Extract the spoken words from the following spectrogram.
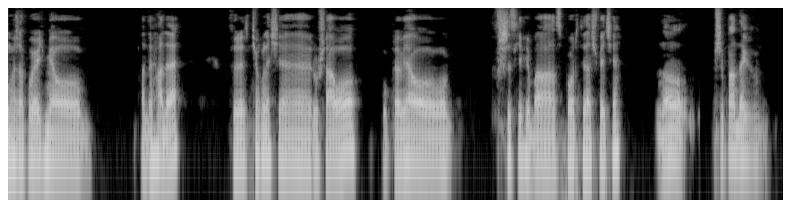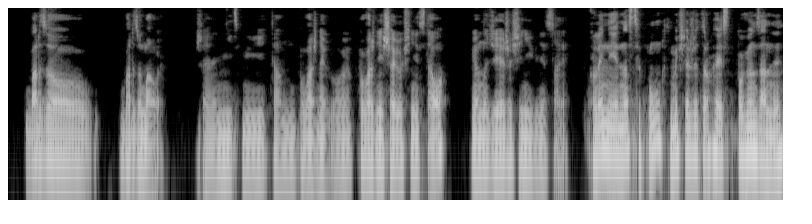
można powiedzieć miało ADHD, które ciągle się ruszało, uprawiało wszystkie chyba sporty na świecie. No, przypadek bardzo, bardzo mały, że nic mi tam poważnego, poważniejszego się nie stało. Mam nadzieję, że się nigdy nie stanie. Kolejny jedenasty punkt, myślę, że trochę jest powiązany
